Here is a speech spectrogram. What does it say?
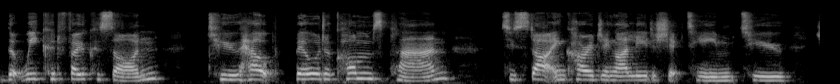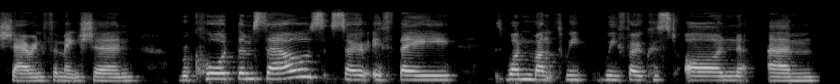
that we could focus on to help build a comms plan to start encouraging our leadership team to share information, record themselves. So if they, one month we we focused on um,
